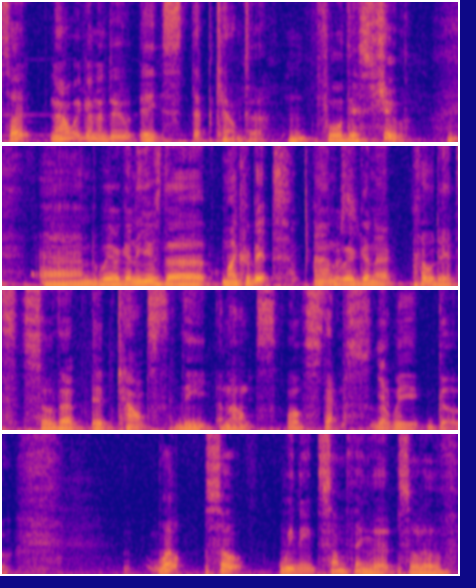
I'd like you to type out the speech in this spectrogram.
So now we're going to do a step counter Hmm? for this shoe. And we're going to use the microbit and we're going to code it so that it counts the amounts of steps Yeah. that we go. Well, so we need something that sort of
